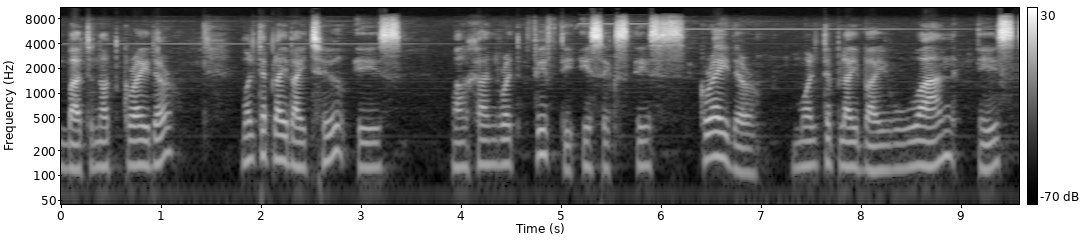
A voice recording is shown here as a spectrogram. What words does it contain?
but not greater. Multiplied by 2 is 150 is, is greater multiplied by 1 is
